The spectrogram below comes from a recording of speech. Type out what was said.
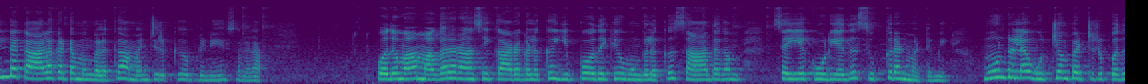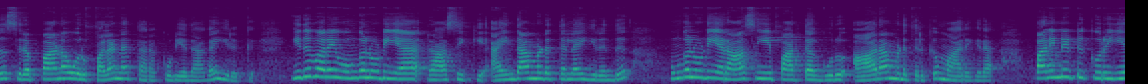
இந்த காலகட்டம் உங்களுக்கு அமைஞ்சிருக்கு அப்படின்னே சொல்லலாம். பொதுவாக மகர ராசிக்காரர்களுக்கு இப்போதைக்கு உங்களுக்கு சாதகம் செய்யக்கூடியது சுக்கிரன் மட்டுமே. மூன்றில் உச்சம் பெற்றிருப்பது சிறப்பான ஒரு பலனை தரக்கூடியதாக இருக்குது இதுவரை உங்களுடைய ராசிக்கு ஐந்தாம் இடத்துல இருந்து உங்களுடைய ராசியை பார்த்த குரு ஆறாம் இடத்திற்கு மாறுகிறார். பன்னிரெட்டுக்குரிய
